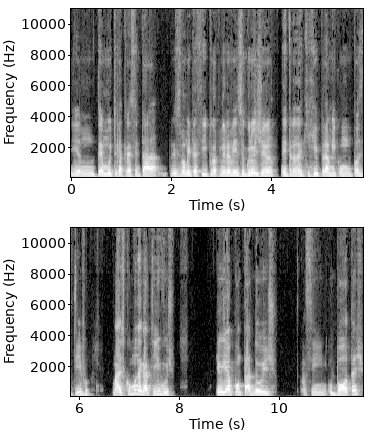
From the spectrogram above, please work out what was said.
e eu não tenho muito o que acrescentar, principalmente assim, pela primeira vez o Grosjean entrando aqui para mim com um positivo, mas como negativos, eu ia apontar dois. Assim, o Bottas,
